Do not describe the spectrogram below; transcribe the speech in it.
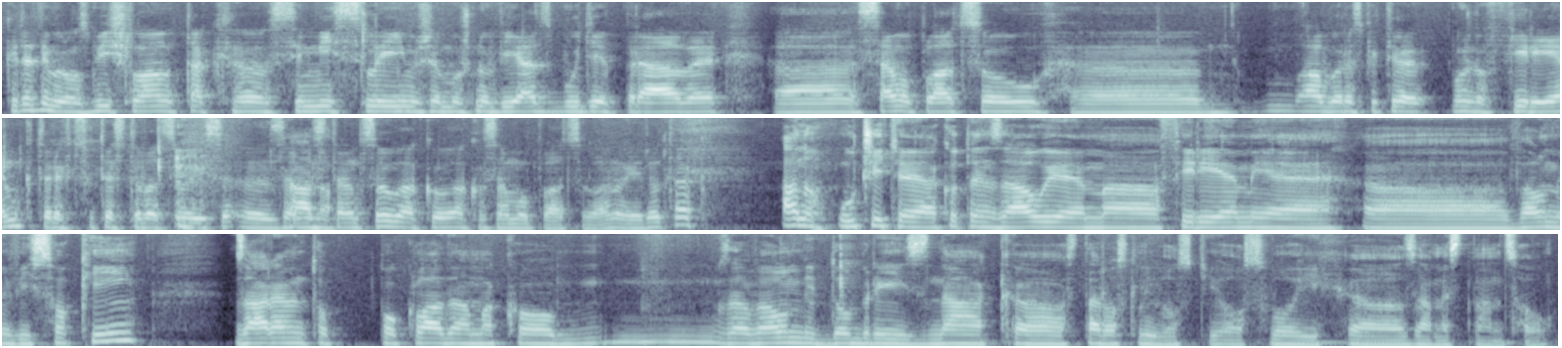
keď tým rozmýšľam, tak e, si myslím, že možno viac bude práve uh, samoplácov, uh, alebo respektíve možno firiem, ktoré chcú testovať svojich zamestnancov ako, ako samoplácov. Áno, je to tak? Áno, určite, ako ten záujem firiem je uh, veľmi vysoký. Zároveň to pokladám ako za veľmi dobrý znak eh, starostlivosti o svojich eh, zamestnancov.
